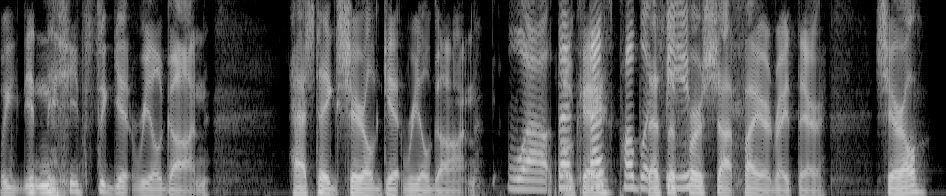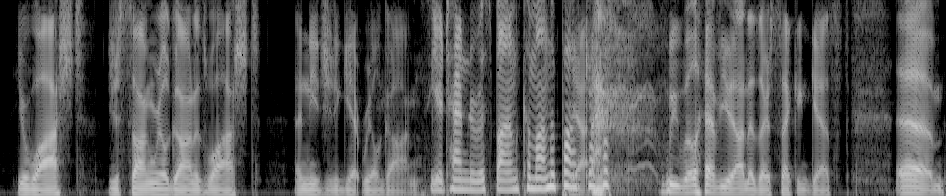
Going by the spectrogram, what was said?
we it needs to get real gone. Hashtag Sheryl get real gone. Wow. That's Okay. that's public That's the first shot fired right there. Sheryl, you're washed. Your song Real Gone is washed. I need you to get real gone. It's your time to respond. Come on the Yeah. podcast. we will have you on as our second guest. Um,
